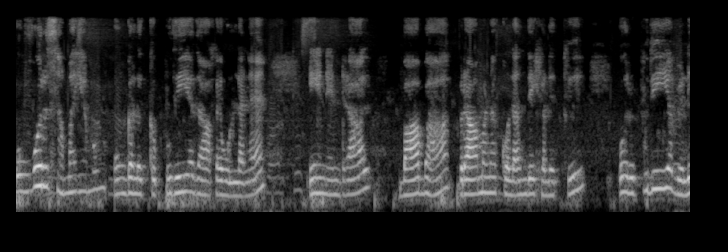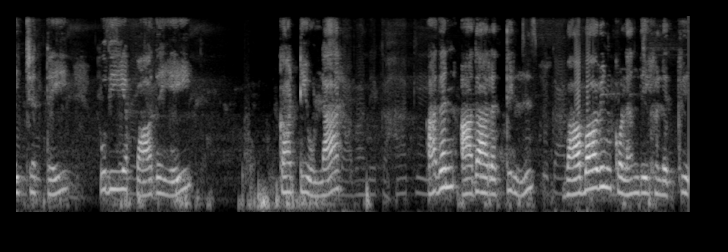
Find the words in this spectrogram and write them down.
ஒவ்வொரு சமயமும் உங்களுக்கு புதியதாக உள்ளன. ஏனென்றால் பாபா பிராமண குழந்தைகளுக்கு ஒரு புதிய வெளிச்சத்தை புதிய பாதையை காட்டியுள்ளார். அதன் ஆதாரத்தில் பாபாவின் குழந்தைகளுக்கு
